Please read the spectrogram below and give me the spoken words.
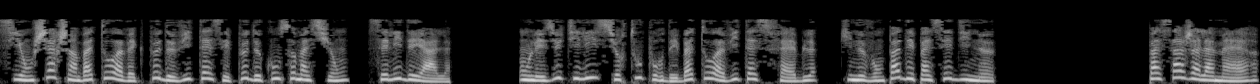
Si on cherche un bateau avec peu de vitesse et peu de consommation, c'est l'idéal. On les utilise surtout pour des bateaux à vitesse faible, qui ne vont pas dépasser 10 nœuds. Passage à la mer.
